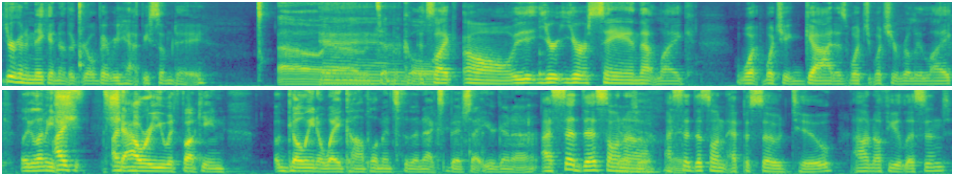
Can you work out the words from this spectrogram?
you're gonna make another girl very happy someday. Oh, yeah, typical. It's like, oh, you're you're saying that like what what you got is what you, what you really like. like let me sh- I- shower you with fucking going away compliments for the next bitch that you're gonna. I said this on a, uh, I said this on episode two. I don't know if you listened,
